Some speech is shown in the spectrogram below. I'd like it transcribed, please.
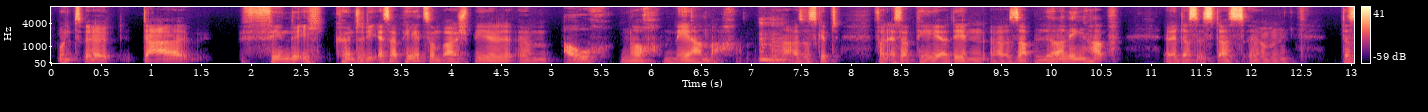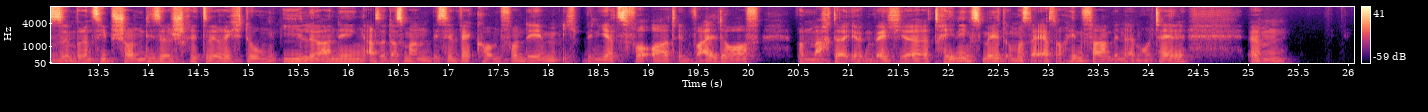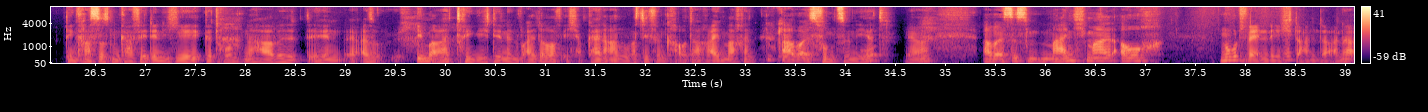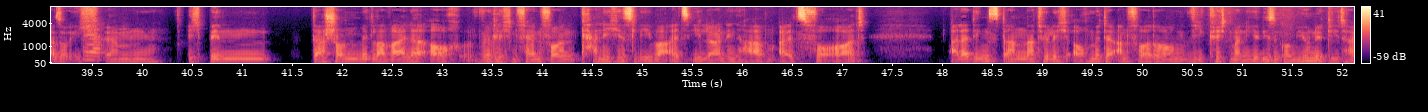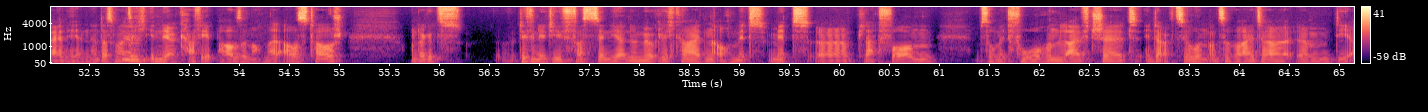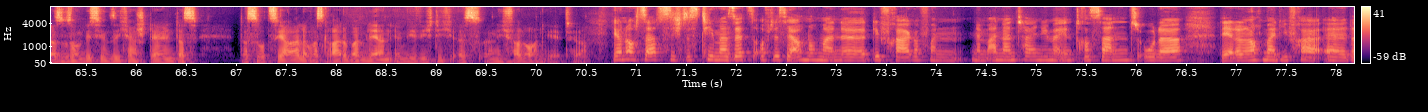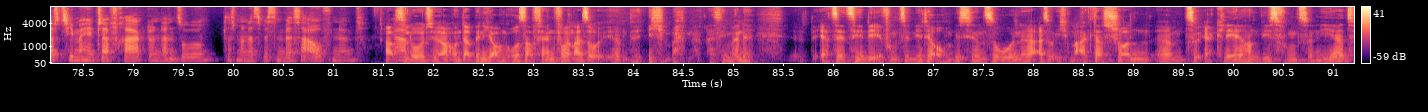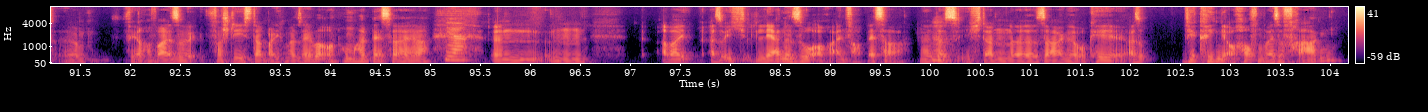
Und äh, da finde ich, könnte die SAP zum Beispiel ähm, auch noch mehr machen. Ne? Mhm. Ne? Also es gibt von SAP ja den äh, SAP Learning Hub. Äh, das ist das, ähm, das ist im Prinzip schon diese Schritte Richtung E-Learning, also dass man ein bisschen wegkommt von dem, ich bin jetzt vor Ort in Waldorf und mache da irgendwelche Trainings mit und muss da erst noch hinfahren, bin da im Hotel. Ähm, den krassesten Kaffee, den ich je getrunken habe, den, äh, also immer trinke ich den in Waldorf. Ich habe keine Ahnung, was die für ein Kraut da reinmachen, okay. aber es funktioniert. Ja, aber es ist manchmal auch notwendig dann da. Ne? Also ich, ja. ähm, ich bin da schon mittlerweile auch wirklich ein Fan von, kann ich es lieber als E-Learning haben als vor Ort. Allerdings dann natürlich auch mit der Anforderung, wie kriegt man hier diesen Community-Teil hin, ne? dass man mhm. sich in der Kaffeepause nochmal austauscht. Und da gibt's definitiv faszinierende Möglichkeiten, auch mit, mit äh, Plattformen, so mit Foren, Live-Chat, Interaktionen und so weiter, ähm, die also so ein bisschen sicherstellen, dass das Soziale, was gerade beim Lernen irgendwie wichtig ist, nicht verloren geht. Ja, ja und auch, dass sich das Thema setzt, oft ist ja auch nochmal eine, die Frage von einem anderen Teilnehmer interessant oder der dann nochmal äh, das Thema hinterfragt und dann so, dass man das Wissen besser aufnimmt. Absolut, ja. ja. Und da bin ich auch ein großer Fan von. Also äh, ich, also ich meine, rz10.de funktioniert ja auch ein bisschen so. Ne? Also ich mag das schon, ähm, zu erklären, wie es funktioniert. Ähm, fairerweise verstehe ich es da manchmal selber auch nochmal besser. Ja. ja. Ähm, ähm aber also ich lerne so auch einfach besser, ne, mhm. dass ich dann äh, sage, okay, also wir kriegen ja auch haufenweise Fragen.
